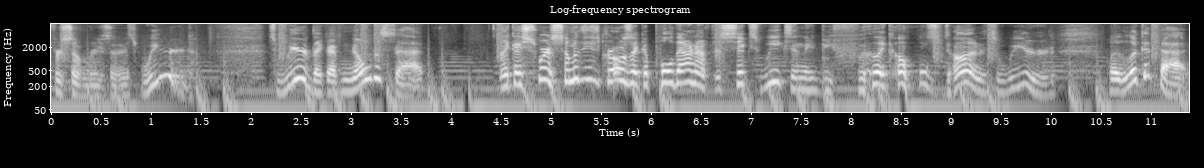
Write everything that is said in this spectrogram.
for some reason. It's weird. It's weird. Like I've noticed that. Like I swear, some of these grows I could pull down after six weeks and they'd be like almost done. It's weird. But look at that.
